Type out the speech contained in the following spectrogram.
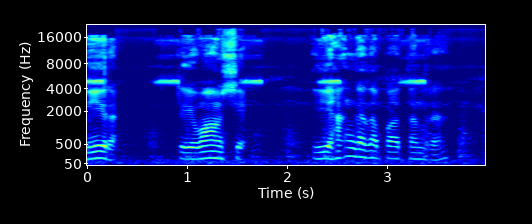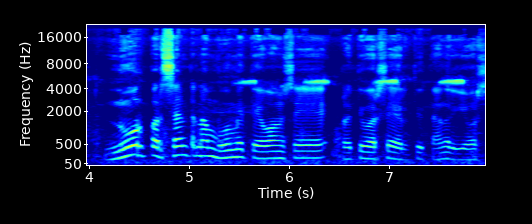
ನೀರು, ತೇವಾಂಶ ಈ ಹೆಂಗದಪ್ಪ ಅಂತಂದ್ರೆ ನೂರು ಪರ್ಸೆಂಟ್ ನಮ್ಮ ಭೂಮಿ ತೇವಾಂಶ ಪ್ರತಿ ವರ್ಷ ಇರ್ತಿತ್ತು ಅಂದ್ರೆ ಈ ವರ್ಷ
